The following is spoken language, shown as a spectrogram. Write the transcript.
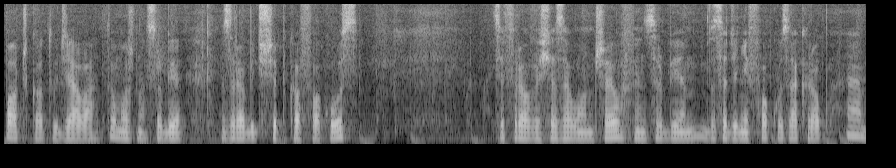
poczko tu działa. Tu można sobie zrobić szybko fokus. Cyfrowy się załączył, więc zrobiłem w zasadzie nie fokus, a krop. E,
